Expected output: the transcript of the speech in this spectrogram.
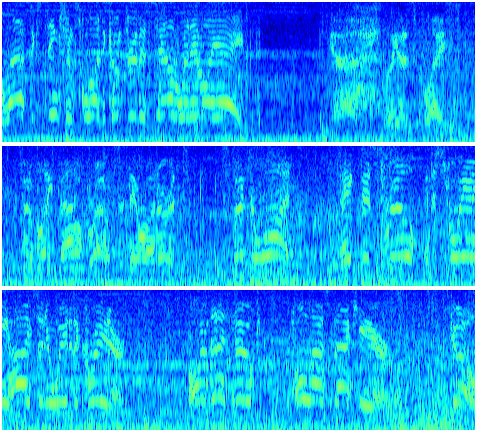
the last extinction squad to come through this town went MIA. Yeah, look at this place. It's been a bloody battleground since they were unearthed. Spectre 1, take this drill and destroy any hives on your way to the crater. Arm that nuke and haul ass back here. Let's go.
